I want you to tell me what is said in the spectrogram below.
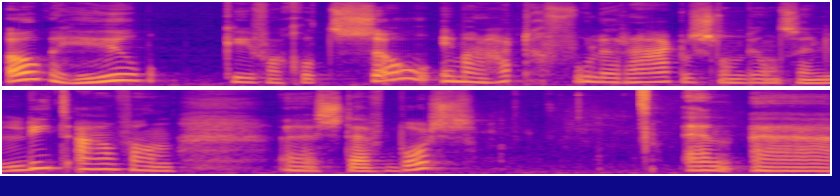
ook heel keer van God zo in mijn hart gevoelen raken. Er stond bij ons een lied aan van uh, Stef Bos. En uh,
